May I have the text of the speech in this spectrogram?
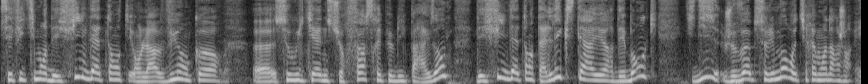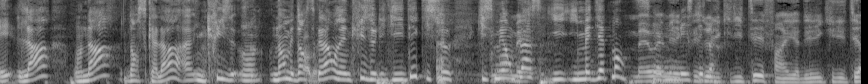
c'est effectivement des files d'attente, et on l'a vu encore euh, ce week-end sur First Republic par exemple, des files d'attente à l'extérieur des banques qui disent je veux absolument retirer mon argent. Et là, on a, dans ce cas-là, une crise. on- non, mais dans ce cas-là, on a une crise de liquidité qui se, qui se met en place i- immédiatement. Mais, ouais, mais les crises de liquidité, enfin, il y a des liquidités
